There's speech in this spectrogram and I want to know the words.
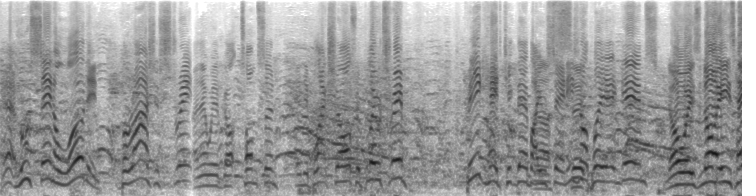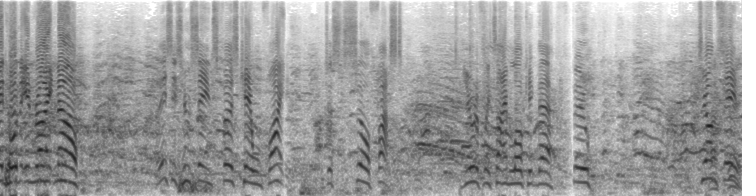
Yeah, Hussain loading. Barrage of straight. And then we've got Thomson in the black shorts with blue trim. Big head kick there by That's Hussain. He's it. not playing games. No, he's not. He's headhunting right now. And This is Hussain's first K1 fight. Just so fast. Beautifully timed low kick there. Fu jumps That's in. it.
